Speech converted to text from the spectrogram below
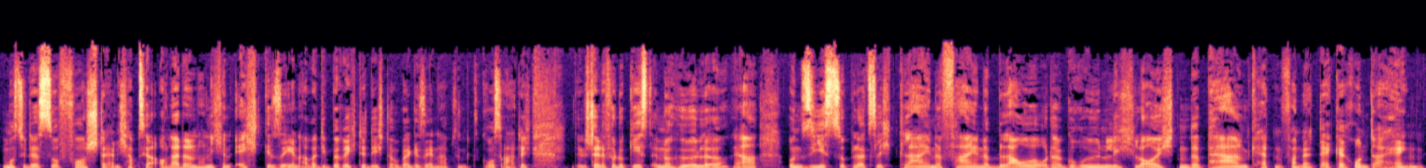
musst du dir das so vorstellen. Ich habe es ja auch leider noch nicht in echt gesehen, aber die Berichte, die ich darüber gesehen habe, sind großartig. Stell dir vor, du gehst in eine Höhle, ja, und siehst so plötzlich kleine, feine, blaue oder grünlich leuchtende Perlenketten von der Decke runterhängen.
